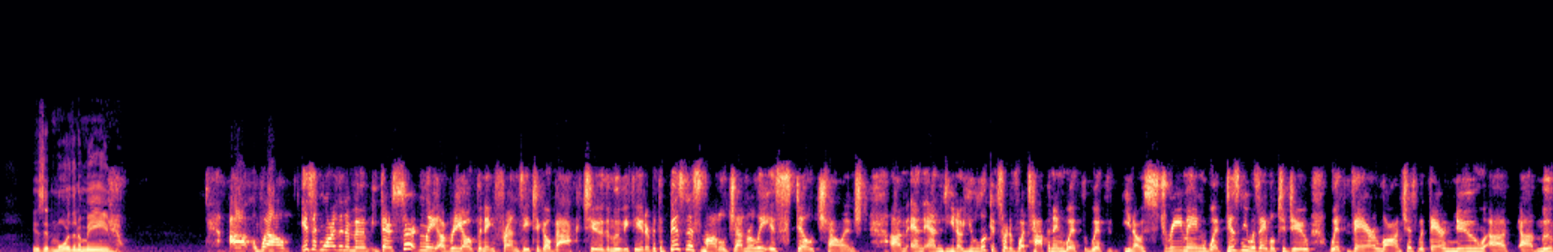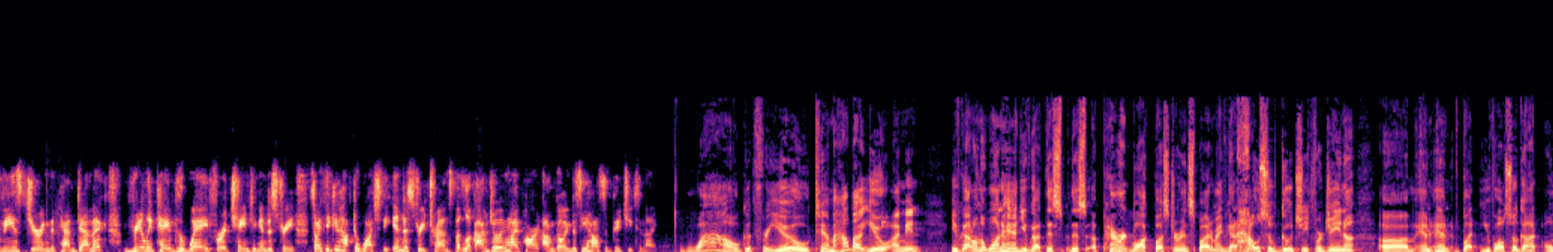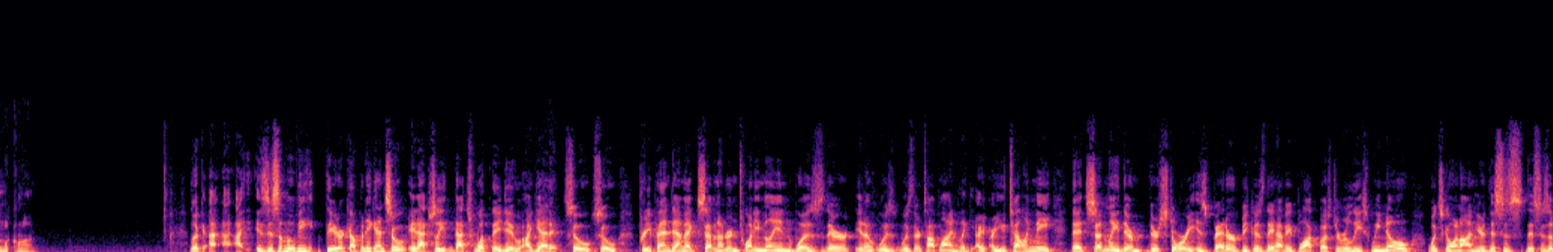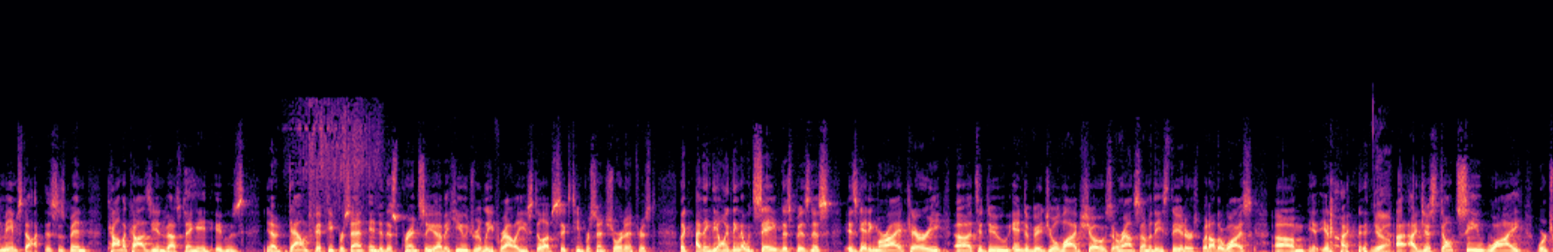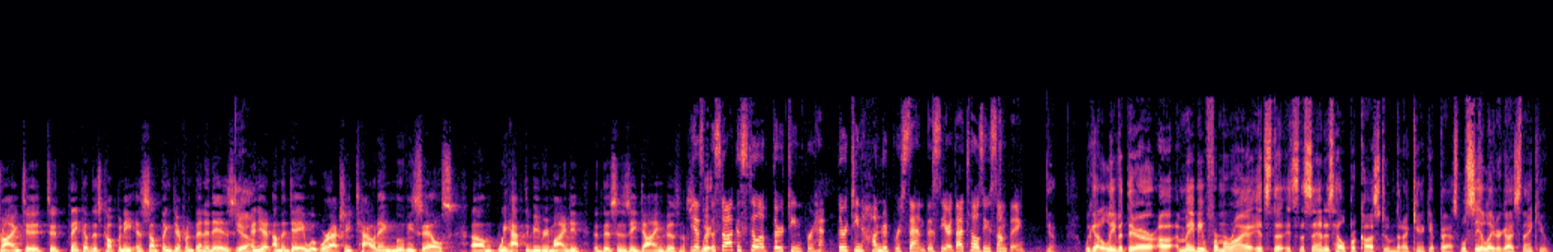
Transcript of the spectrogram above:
is it more than a meme? Uh, well, is it more than a movie? There's certainly a reopening frenzy to go back to the movie theater, but the business model generally is still challenged. Um, and and you know, you look at sort of what's happening with with you know streaming, what Disney was able to do with their launches, with their new uh, uh, movies during the pandemic, really paved the way for a changing industry. So I think you have to watch the industry trends. But look, I'm doing my part. I'm going to see House of Gucci tonight. Wow, good for you. Tim, how about you? I mean, you've got on the one hand, you've got this this apparent blockbuster in Spider-Man. You've got House of Gucci for Gina, um, and and but you've also got Omicron. Look, I, I, is this a movie theater company again? So it actually that's what they do. I get it. So so pre-pandemic, 720 million was their you know was was their top line. Like, are, are, you telling me that suddenly their their story is better because they have a blockbuster release? We know what's going on here. This is this is a meme stock. This has been kamikaze investing. It, it was you know down 50% into this print, so you have a huge relief rally. You still have 16% short interest. Look, I think the only thing that would save this business is getting Mariah Carey uh, to do individual live shows around some of these theaters. But otherwise, um, you know, I, yeah. I, I, just don't see why we're trying to, to think of this company as something different than it is. Yeah. And yet, on the day we're actually touting movie sales, um, we have to be reminded that this is a dying business. Yes, but the stock is still up 13 1,300% this year. That tells you something. We got to leave it there. Uh, maybe for Mariah, it's the it's the Santa's helper costume that I can't get past. We'll see you later, guys. Thank you.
